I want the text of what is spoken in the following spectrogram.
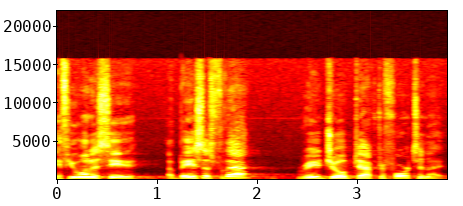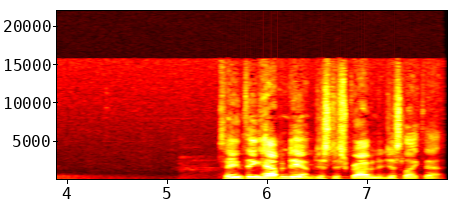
If you want to see a basis for that, read Job chapter 4 tonight. Same thing happened to him, just describing it just like that.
